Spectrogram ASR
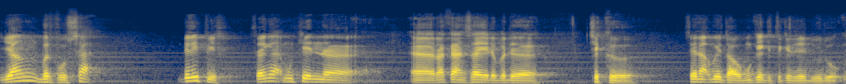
yang berpusat di Lipis. Saya ingat mungkin uh, uh, rakan saya daripada Ceka, saya nak beritahu, mungkin kita kena duduk,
